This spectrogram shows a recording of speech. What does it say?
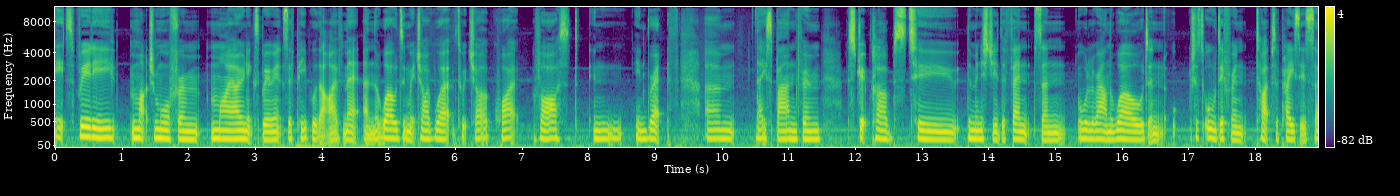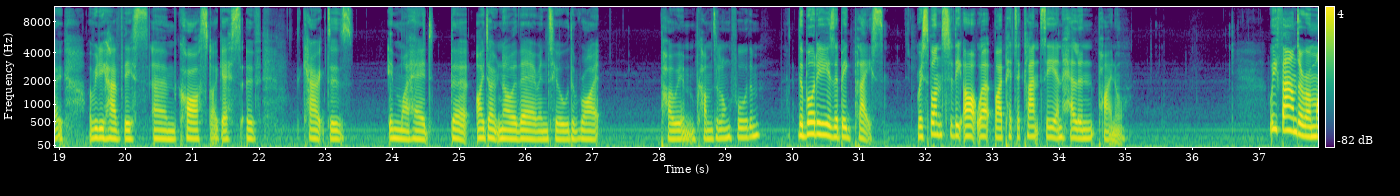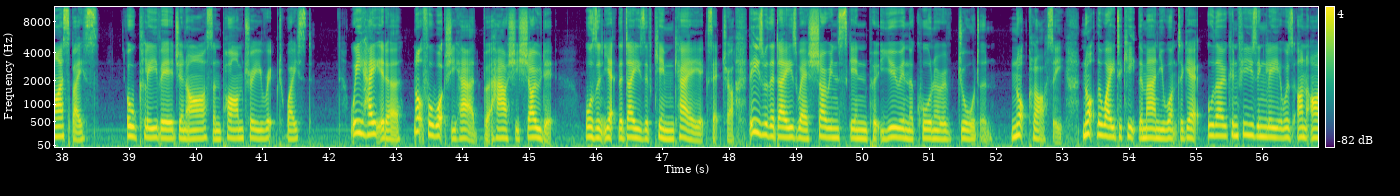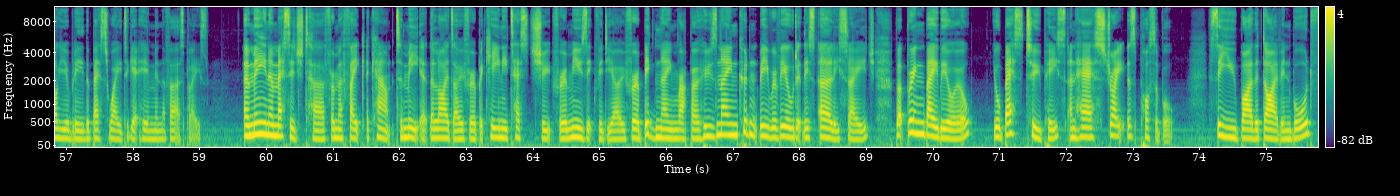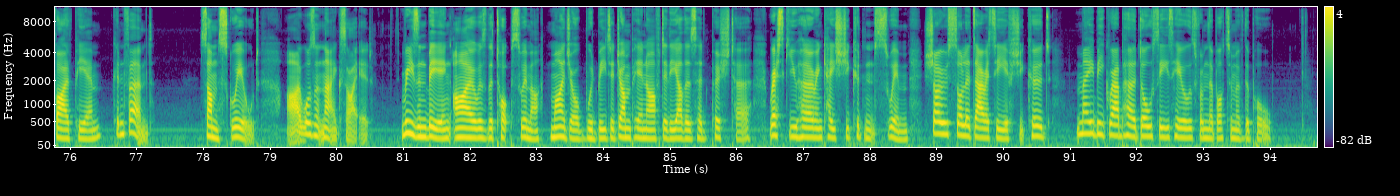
it's really much more from my own experience of people that I've met and the worlds in which I've worked, which are quite vast in in breadth. Um, they span from strip clubs to the Ministry of Defence and all around the world and just all different types of places. So I really have this um, cast, I guess, of characters in my head that I don't know are there until the right poem comes along for them. The Body is a Big Place. Response to the artwork by Peter Clancy and Helen Pynor. We found her on MySpace, all cleavage and arse and palm tree ripped waist. We hated her, not for what she had, but how she showed it. Wasn't yet the days of Kim K, etc. These were the days where showing skin put you in the corner of Jordan. Not classy, not the way to keep the man you want to get, although confusingly it was unarguably the best way to get him in the first place. Amina messaged her from a fake account to meet at the Lido for a bikini test shoot for a music video for a big name rapper whose name couldn't be revealed at this early stage, but bring baby oil, your best two piece, and hair straight as possible. See you by the diving board, 5pm, confirmed. Some squealed. I wasn't that excited. Reason being, I was the top swimmer. My job would be to jump in after the others had pushed her, rescue her in case she couldn't swim, show solidarity if she could, maybe grab her Dulcie's heels from the bottom of the pool.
